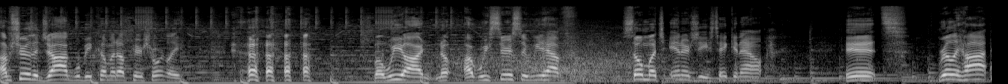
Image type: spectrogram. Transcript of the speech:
I'm sure the jog will be coming up here shortly. but we are, no, are we seriously, we have so much energy taken out. It's really hot,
